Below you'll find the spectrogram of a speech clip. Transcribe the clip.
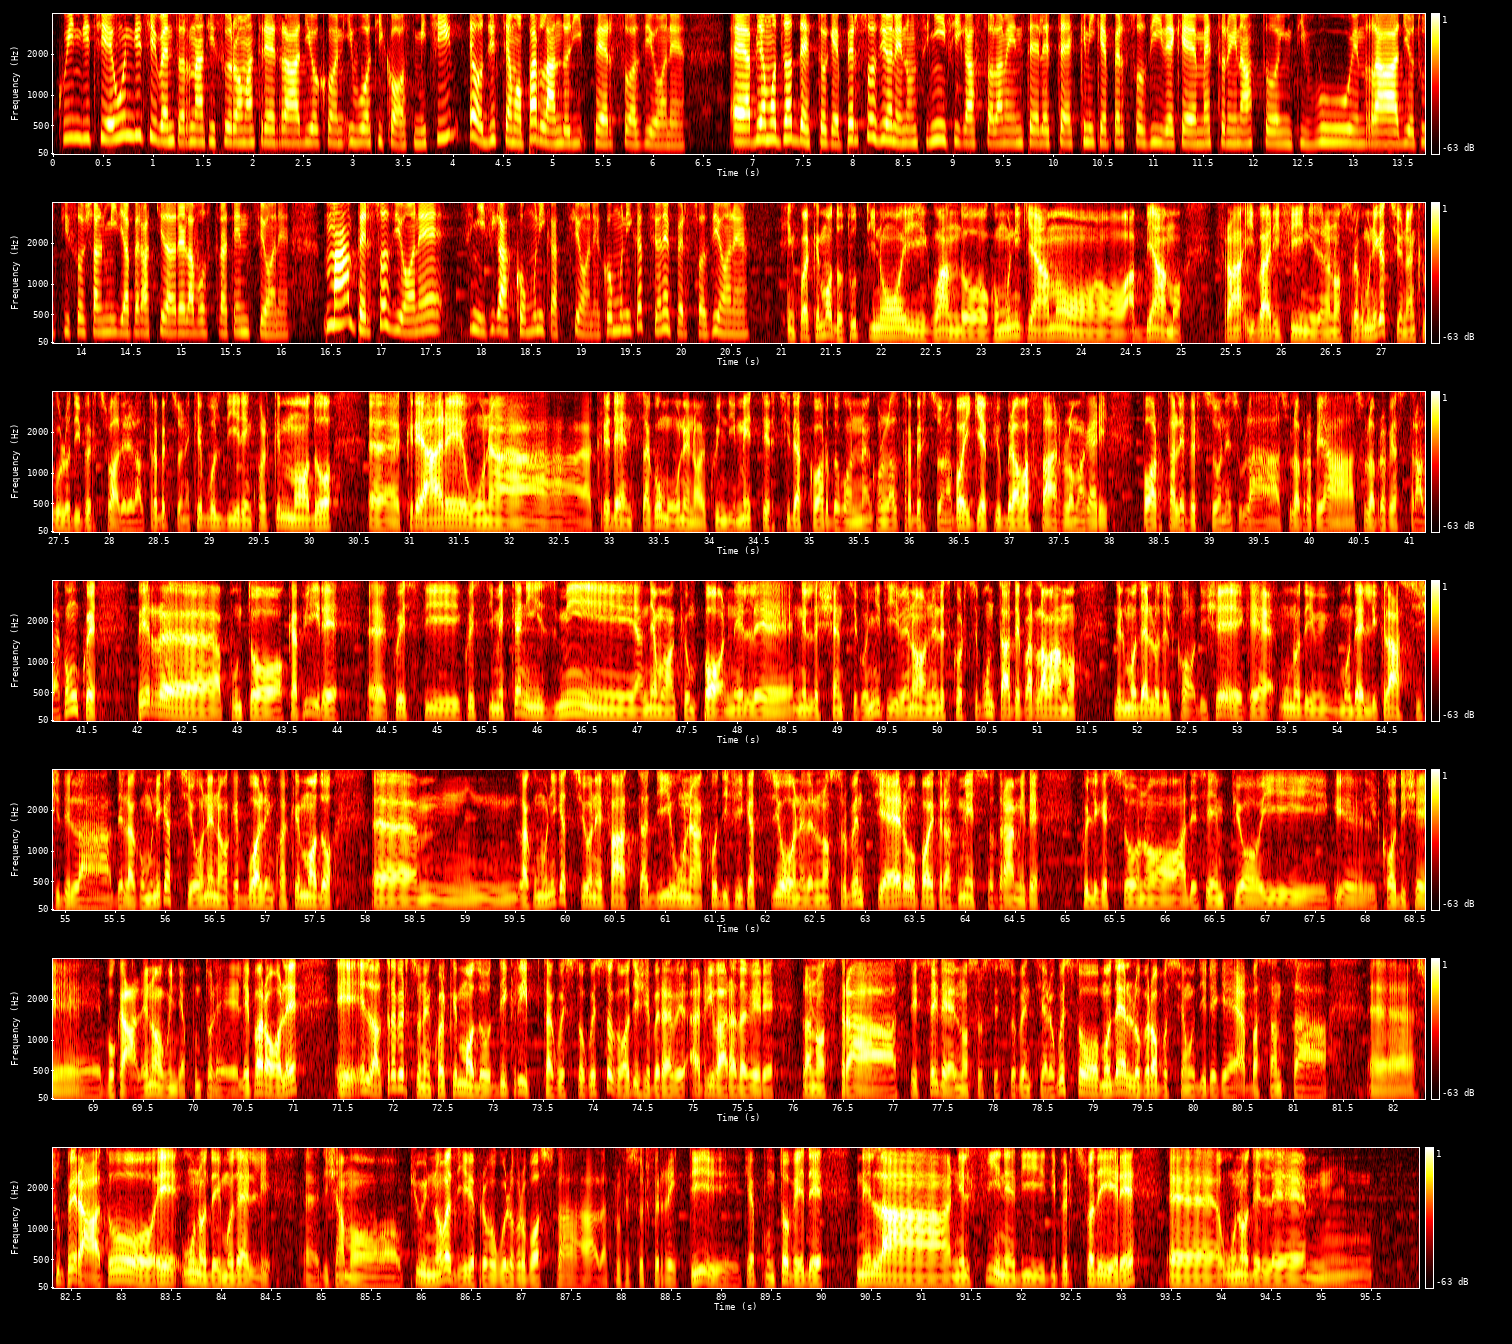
15 e 11, bentornati su Roma 3 Radio con i vuoti cosmici e oggi stiamo parlando di persuasione. Eh, abbiamo già detto che persuasione non significa solamente le tecniche persuasive che mettono in atto in tv, in radio, tutti i social media per attirare la vostra attenzione, ma persuasione significa comunicazione, comunicazione e persuasione. In qualche modo tutti noi quando comunichiamo abbiamo fra i vari fini della nostra comunicazione anche quello di persuadere l'altra persona, che vuol dire in qualche modo eh, creare una credenza comune no? e quindi mettersi d'accordo con, con, l'altra persona. Poi chi è più bravo a farlo magari porta le persone sulla, sulla, propria, sulla propria, strada. Comunque per eh, appunto capire eh, questi, questi, meccanismi andiamo anche un po' nelle, nelle scienze cognitive. No? Nelle scorse puntate parlavamo del modello del codice, che è uno dei modelli classici della, della comunicazione, no? che vuole in qualche modo ehm, la comunicazione fatta di una codificazione del nostro pensiero, poi trasmesso tramite quelli che sono ad esempio i, il codice vocale, no? quindi appunto le, le parole, e, e, l'altra persona in qualche modo decripta questo, questo codice per ave- arrivare ad avere la nostra stessa idea, il nostro stesso pensiero. Questo modello però possiamo dire che è abbastanza eh, superato e uno dei modelli eh, diciamo, più innovativi è proprio quello proposto da, dal professor Ferretti, che appunto vede nella, nel fine di, di persuadere eh, uno delle... Mh,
